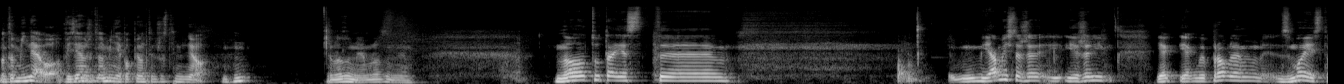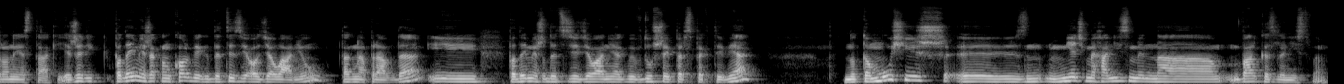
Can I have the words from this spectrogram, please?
bo to minęło. Wiedziałem, że to minie po piątym, szóstym dniu. Rozumiem, rozumiem. No tutaj jest. e, Ja myślę, że jeżeli. Jak, jakby problem z mojej strony jest taki, jeżeli podejmiesz jakąkolwiek decyzję o działaniu, tak naprawdę, i podejmiesz decyzję o działaniu jakby w dłuższej perspektywie, no to musisz y, mieć mechanizmy na walkę z lenistwem.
